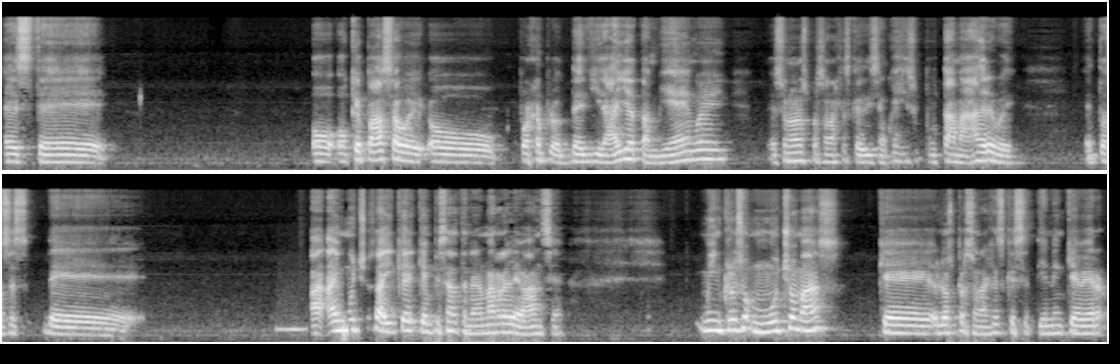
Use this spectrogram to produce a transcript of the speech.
Este o, o qué pasa, güey, o por ejemplo, de Jiraiya también, güey, es uno de los personajes que dicen, güey, su puta madre, güey. Entonces, de hay muchos ahí que, que empiezan a tener más relevancia incluso mucho más que los personajes que se tienen que ver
